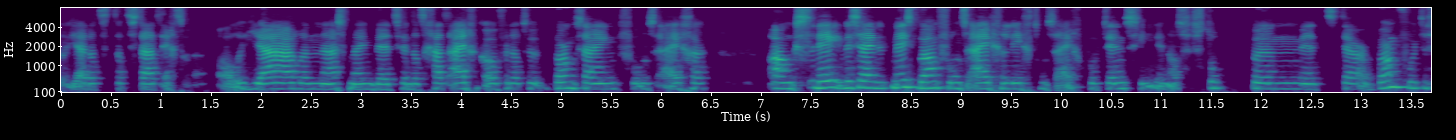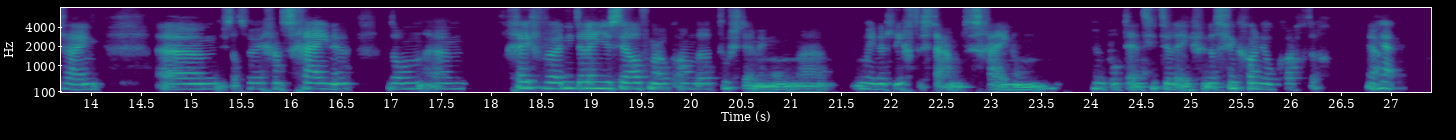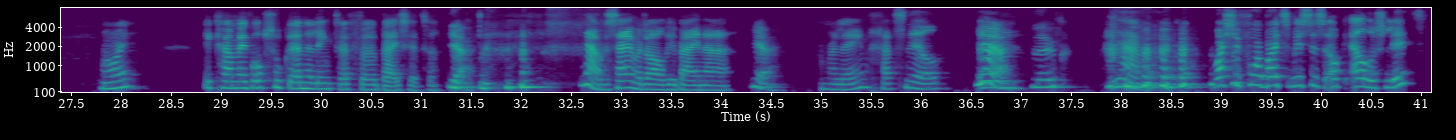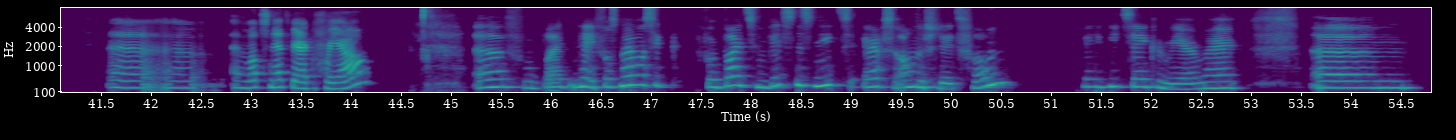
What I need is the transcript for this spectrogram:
ja, dat, dat staat echt al jaren naast mijn bed. En dat gaat eigenlijk over dat we bang zijn voor ons eigen angst. Nee, we zijn het meest bang voor ons eigen licht, onze eigen potentie. En als we stoppen met daar bang voor te zijn, um, dus dat we weer gaan schijnen, dan um, geven we niet alleen jezelf, maar ook anderen toestemming om, uh, om in het licht te staan, om te schijnen, om hun potentie te leven. Dat vind ik gewoon heel krachtig. Ja, ja. mooi. Ik ga hem even opzoeken en de link er even bijzetten. Ja. nou, dan zijn we er alweer bijna. Ja. Marleen, gaat snel. Ja, um, leuk. Ja. Was je voor Bites Business ook elders lid? Uh, uh, en wat is netwerken voor jou? Uh, voor Byte, nee, volgens mij was ik voor Bites Business niet ergens anders lid van. Weet ik niet zeker meer. Maar um,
